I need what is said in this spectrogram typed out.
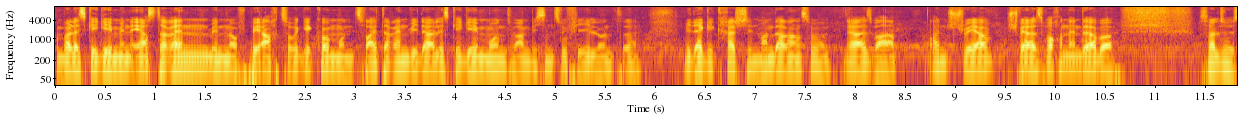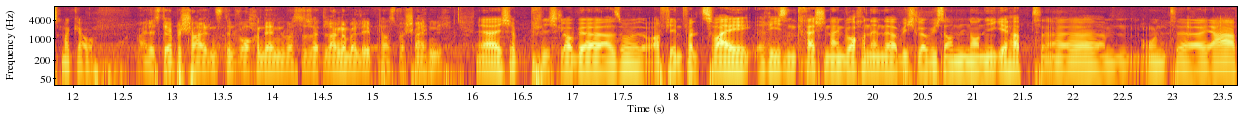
Haben alles gegeben in erster Rennen, bin auf B8 zurückgekommen und zweiter Rennen wieder alles gegeben und war ein bisschen zu viel und äh, wieder gecrashed in Mandarin. So, ja, es war, war ein schwer, schweres Wochenende, aber es ist halt so ist Macau. Eines der bescheidensten Wochenenden, was du seit langem erlebt hast, wahrscheinlich. Ja, ich habe, ich glaube ja, also auf jeden Fall zwei Riesencrash in einem Wochenende habe ich, glaube ich, noch, noch nie gehabt. Ähm, und äh, ja,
